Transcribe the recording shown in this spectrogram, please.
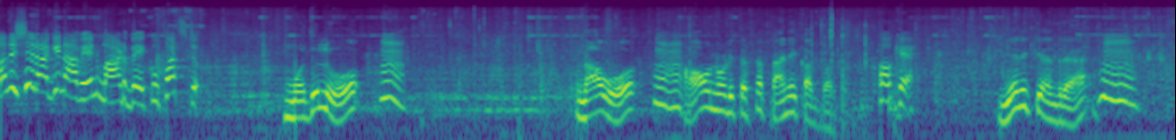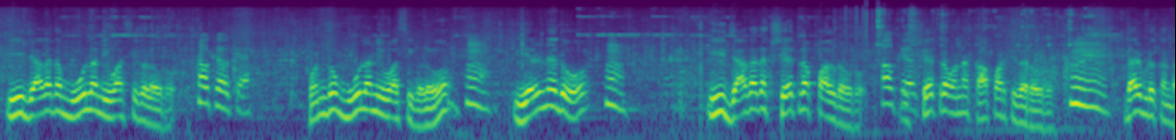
ಮನುಷ್ಯರಾಗಿ ನಾವೇನು ಮಾಡಬೇಕು? ಫಸ್ಟ್ ಮೊದಲು ನಾವು ಹಾವು ನೋಡಿದ ತಕ್ಷಣ ಪ್ಯಾನಿಕ್ ಆಗಬಾರ್ದು. ಓಕೆ ಏನಕ್ಕೆ ಅಂದರೆ ಈ ಜಾಗದ ಮೂಲ ನಿವಾಸಿಗಳವರು. ಓಕೆ ಓಕೆ ಒಂದು ಮೂಲ ನಿವಾಸಿಗಳು. ಎರಡನೇದು ಈ ಜಾಗದ ಕ್ಷೇತ್ರಪಾಲರವರು. ಕ್ಷೇತ್ರವನ್ನು ಕಾಪಾಡ್ತಿದ್ದಾರೆ ಅವರು ದಾರಿ ಬಿಡಕಂದ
